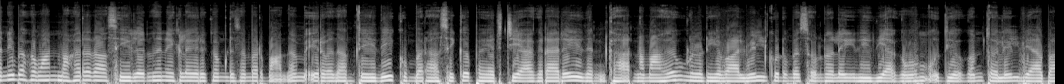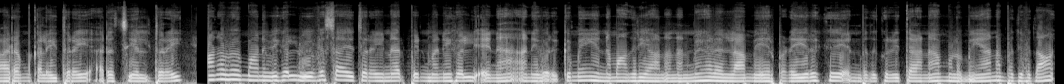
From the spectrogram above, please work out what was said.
சனி பகவான் மகர ராசியிலிருந்து நிகழ இருக்கும் டிசம்பர் மாதம் இருபதாம் தேதி கும்பராசிக்கு பயிற்சி ஆகிறாரு. இதன் காரணமாக உங்களுடைய வாழ்வில் குடும்ப சூழ்நிலை ரீதியாகவும் உத்தியோகம் தொழில் வியாபாரம் கலைத்துறை அரசியல் துறை மாணவ மாணவிகள் விவசாயத்துறையினர் பெண்மணிகள் என அனைவருக்குமே என்ன மாதிரியான நன்மைகள் எல்லாம் ஏற்பட இருக்கு என்பது குறித்தான முழுமையான பதிவு தான்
